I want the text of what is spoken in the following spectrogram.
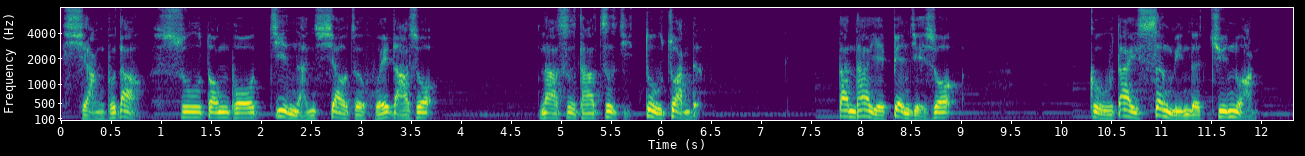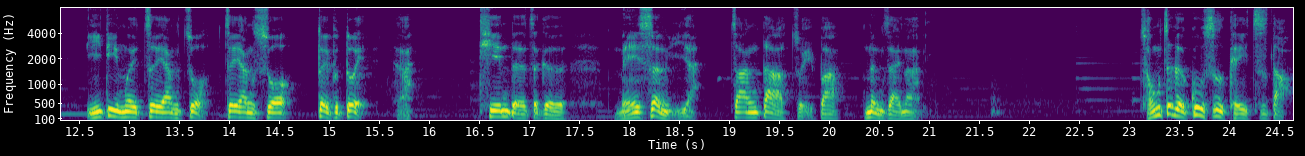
想不到苏东坡竟然笑着回答说：“那是他自己杜撰的。”但他也辩解说：“古代圣明的君王一定会这样做、这样说，对不对？”啊，听得这个梅圣俞啊，张大嘴巴愣在那里。从这个故事可以知道，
